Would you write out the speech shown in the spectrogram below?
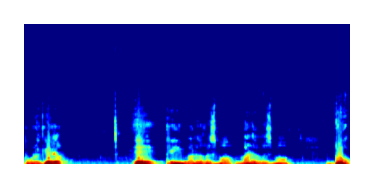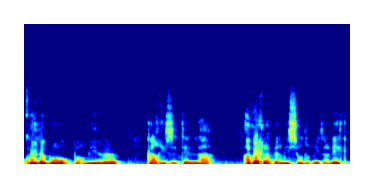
pour la guerre. Et puis malheureusement, malheureusement, beaucoup de morts parmi eux, car ils étaient là avec la permission des Britanniques,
